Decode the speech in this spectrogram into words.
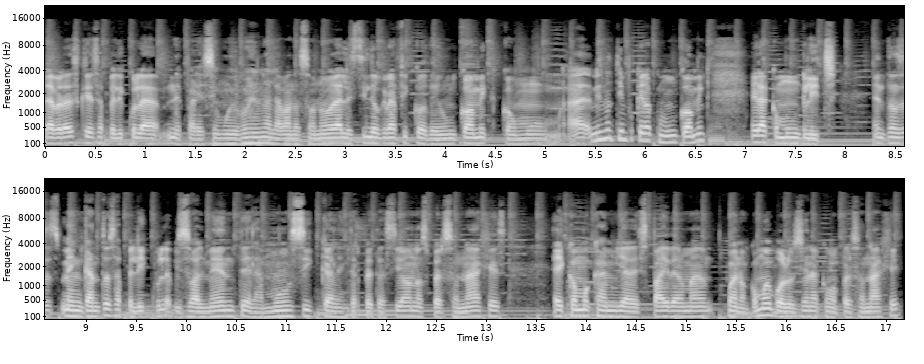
La verdad es que esa película me pareció muy buena, la banda sonora, el estilo gráfico de un cómic, como al mismo tiempo que era como un cómic, era como un glitch. Entonces me encantó esa película visualmente, la música, la interpretación, los personajes, el cómo cambia de Spider-Man, bueno, cómo evoluciona como personaje,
